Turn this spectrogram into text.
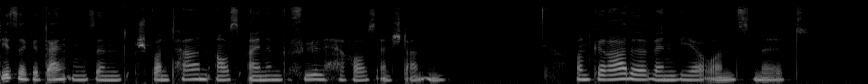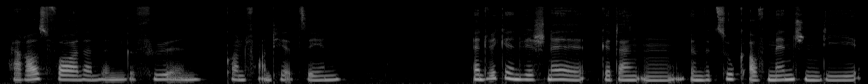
Diese Gedanken sind spontan aus einem Gefühl heraus entstanden. Und gerade wenn wir uns mit herausfordernden Gefühlen konfrontiert sehen, entwickeln wir schnell Gedanken in Bezug auf Menschen, die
